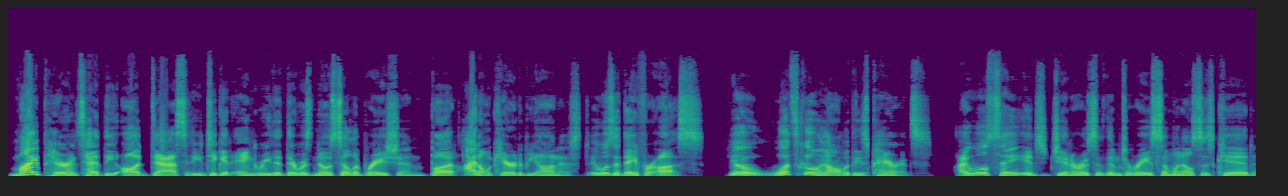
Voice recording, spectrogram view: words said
My parents had the audacity to get angry that there was no celebration, but I don't care to be honest. It was a day for us. Yo, what's going on with these parents? I will say it's generous of them to raise someone else's kid,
